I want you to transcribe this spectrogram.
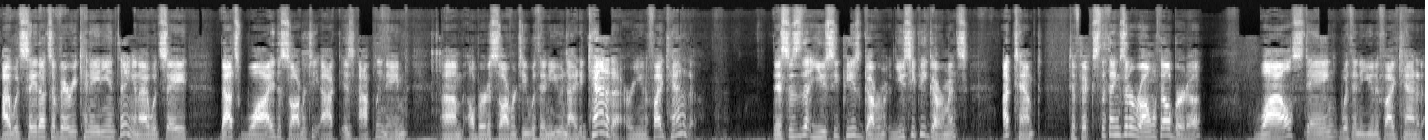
I would say that's a very Canadian thing, and I would say that's why the Sovereignty Act is aptly named um, Alberta Sovereignty within a United Canada or Unified Canada. This is the UCP's government, UCP government's attempt to fix the things that are wrong with Alberta while staying within a unified Canada.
